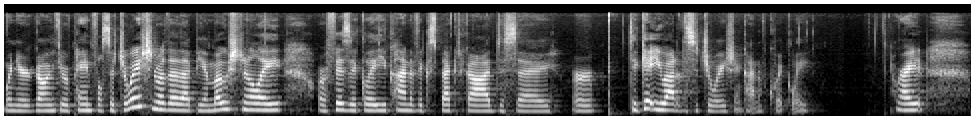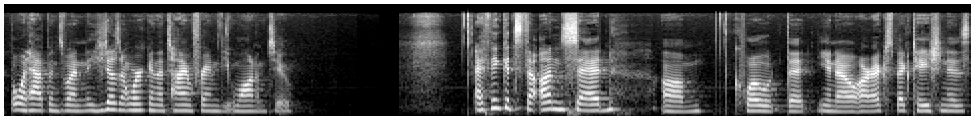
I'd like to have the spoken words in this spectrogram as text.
when you're going through a painful situation, whether that be emotionally or physically, you kind of expect God to say, or to get you out of the situation kind of quickly, right? But what happens when He doesn't work in the time frame that you want Him to? I think it's the unsaid um, quote that, you know, our expectation is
